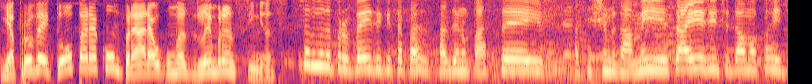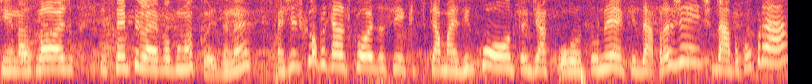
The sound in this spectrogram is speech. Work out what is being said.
e aproveitou para comprar algumas lembrancinhas. Todo mundo aproveita que está fazendo um passeio, assistimos a missa, aí a gente dá uma corridinha nas lojas e sempre leva alguma coisa, né? A gente compra aquelas coisas assim que está mais em conta, de acordo, né? Que dá pra gente, dá para comprar.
